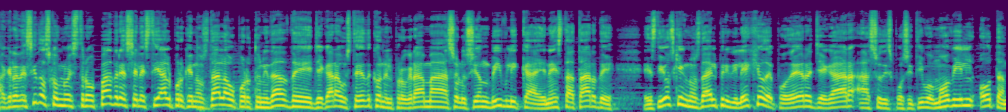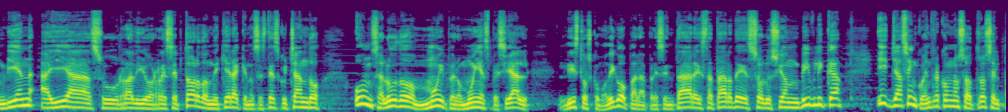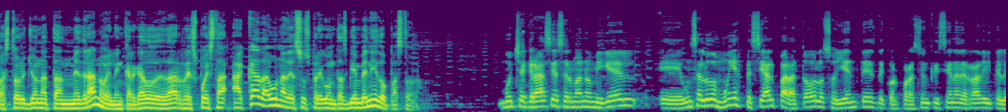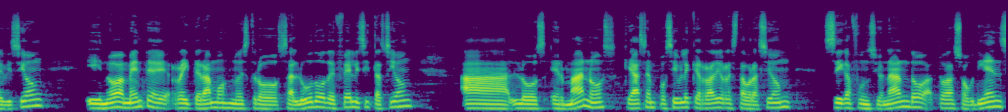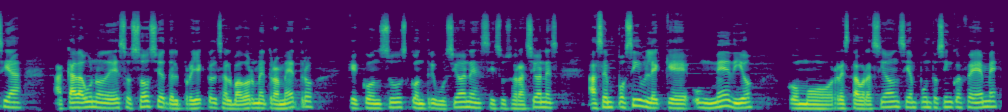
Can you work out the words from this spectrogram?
Agradecidos con nuestro Padre Celestial porque nos da la oportunidad de llegar a usted con el programa Solución Bíblica en esta tarde. Es Dios quien nos da el privilegio de poder llegar a su dispositivo móvil o también ahí a su radioreceptor donde quiera que nos esté escuchando. Un saludo muy pero muy especial listos, como digo, para presentar esta tarde Solución Bíblica y ya se encuentra con nosotros el pastor Jonathan Medrano, el encargado de dar respuesta a cada una de sus preguntas. Bienvenido, pastor. Muchas gracias, hermano Miguel. Eh, un saludo muy especial para todos los oyentes de Corporación Cristiana de Radio y Televisión y nuevamente reiteramos nuestro saludo de felicitación a los hermanos que hacen posible que Radio Restauración siga funcionando, a toda su audiencia, a cada uno de esos socios del proyecto El Salvador Metro a Metro, que con sus contribuciones y sus oraciones hacen posible que un medio como Restauración 100.5 FM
